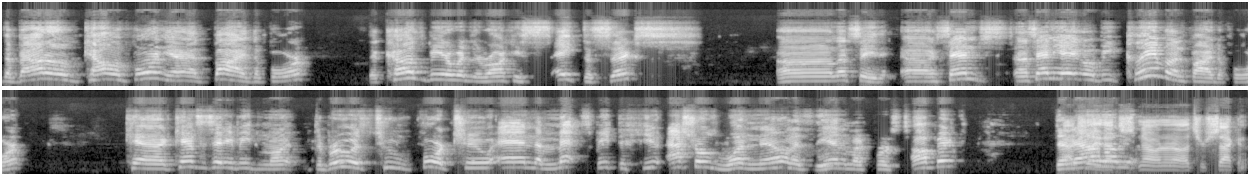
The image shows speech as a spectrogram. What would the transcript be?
the Battle of California at 5 to 4. The Cubs beat over the Rockies 8 to 6. Uh, let's see. Uh, San uh, San Diego beat Cleveland 5 to 4. Kansas City beat the Brewers 2 4 2. And the Mets beat the Hu- Astros 1 0. That's the end of my first topic. Then Actually, now that's no, no, no. That's your second.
